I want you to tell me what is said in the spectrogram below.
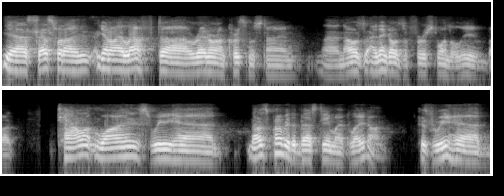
Yes, that's what I, you know, I left uh, right around Christmas time, and I was, I think I was the first one to leave. But talent-wise, we had that was probably the best team I played on because we had,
